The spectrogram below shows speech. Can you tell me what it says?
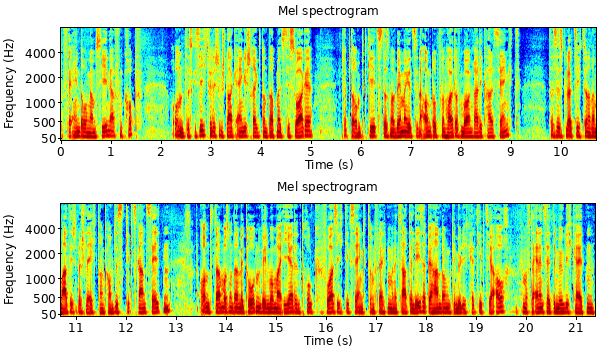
Veränderung am Sehnervenkopf und das Gesicht wird schon stark eingeschränkt und da hat man jetzt die Sorge, ich glaube, darum geht es, dass man, wenn man jetzt den Augendruck von heute auf morgen radikal senkt, dass es plötzlich zu einer dramatischen Verschlechterung kommt. Das gibt es ganz selten. Und da muss man dann Methoden wählen, wo man eher den Druck vorsichtig senkt und vielleicht mal eine zarte Laserbehandlung. Die Möglichkeit gibt es ja auch. Wir haben auf der einen Seite Möglichkeiten,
